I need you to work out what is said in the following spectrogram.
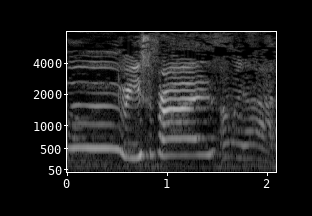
Mm, were you surprised? Oh my god,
